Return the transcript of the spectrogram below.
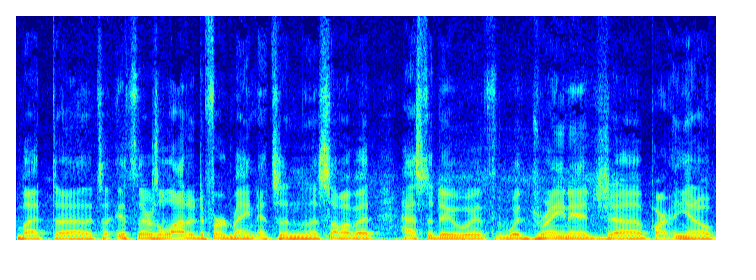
but uh, it's, it's, there's a lot of deferred maintenance, and some of it has to do with with drainage. Uh, part you know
